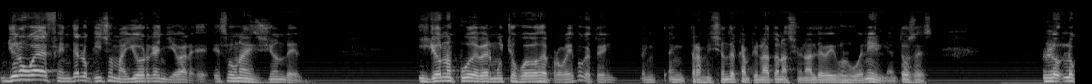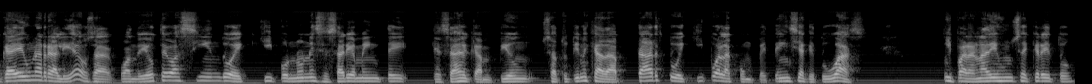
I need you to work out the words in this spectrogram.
yo no voy a defender lo que hizo Mayorga en llevar, e- esa es una decisión de él. Y yo no pude ver muchos juegos de Provech porque estoy en, en- en transmisión del Campeonato Nacional de Béisbol Juvenil. Entonces, lo, lo que hay es una realidad. O sea, cuando ya usted va haciendo equipo, no necesariamente que seas el campeón. O sea, tú tienes que adaptar tu equipo a la competencia que tú vas. Y para nadie es un secreto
